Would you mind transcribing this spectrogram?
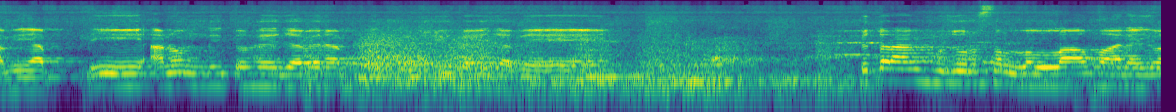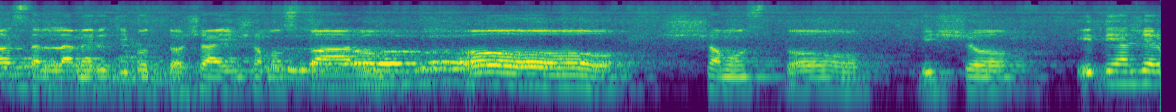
আমি আপনি আনন্দিত হয়ে যাবেন, আপনি খুশি হয়ে যাবেন। সুতরাং হুজুর সাল্লাল্লাহু আলাইহি ওয়াসাল্লামের জীবদ্দশায় সমস্ত আরব ও সমস্ত বিশ্ব ইতিহাসের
